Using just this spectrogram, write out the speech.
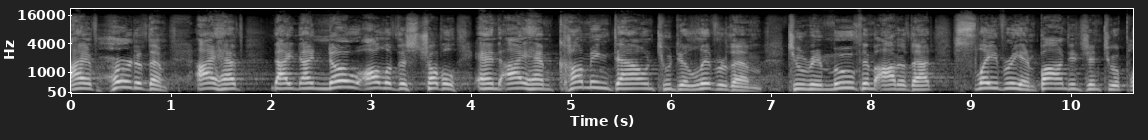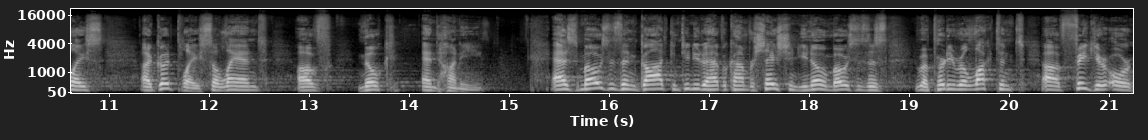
I have heard of them. I have I, I know all of this trouble, and I am coming down to deliver them, to remove them out of that slavery and bondage into a place, a good place, a land of milk and honey. As Moses and God continue to have a conversation, you know Moses is a pretty reluctant uh, figure or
